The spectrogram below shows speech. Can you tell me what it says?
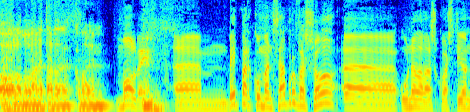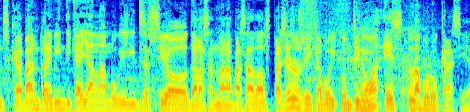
Hola, molt bona tarda. Com anem? Molt bé. Um, bé, per començar, professor, uh, una de les qüestions que van reivindicar ja en la mobilització de la setmana passada dels pagesos i que avui continua és la burocràcia.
